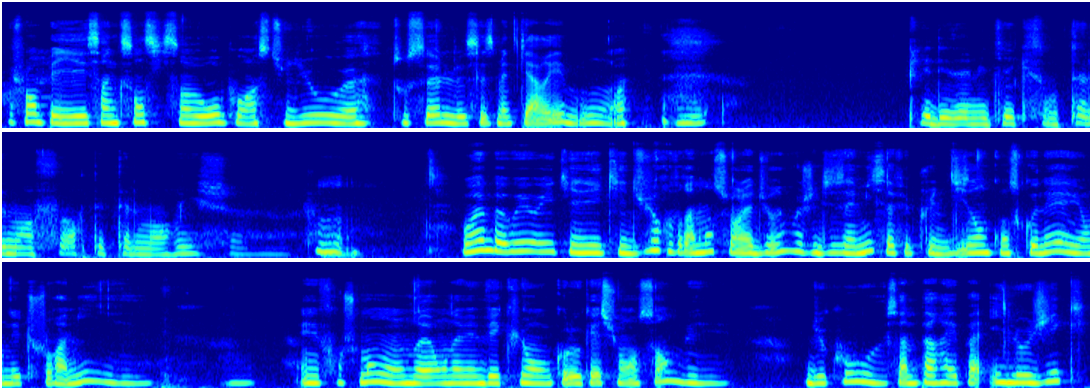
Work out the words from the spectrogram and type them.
franchement, payer 500, 600 euros pour un studio euh, tout seul, 16 mètres carrés, bon... Mm. Puis il y a des amitiés qui sont tellement fortes et tellement riches. Euh, mm. Ouais, bah oui, oui, qui, qui durent vraiment sur la durée. Moi, j'ai des amis, ça fait plus de dix ans qu'on se connaît et on est toujours amis. Et, franchement, on a, on a même vécu en colocation ensemble. Et du coup, ça me paraît pas illogique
